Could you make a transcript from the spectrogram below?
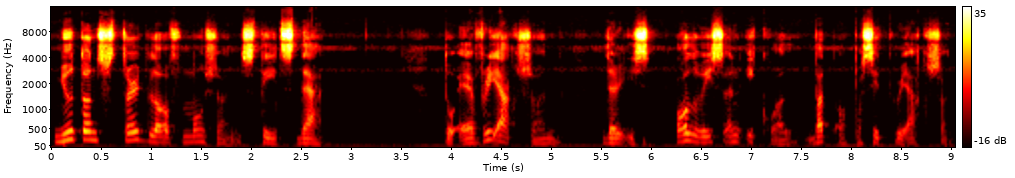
Newton's third law of motion states that to every action, there is always an equal but opposite reaction.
